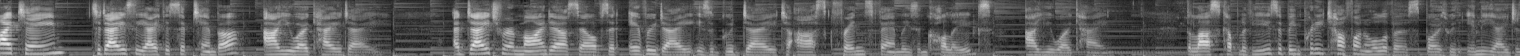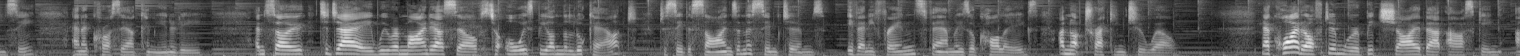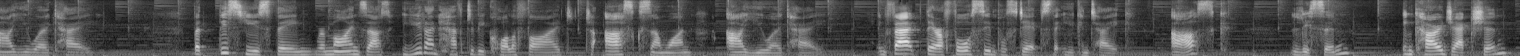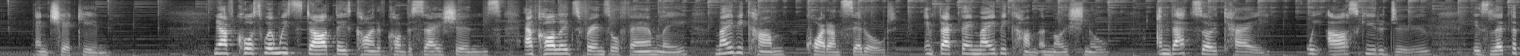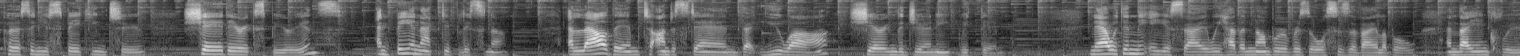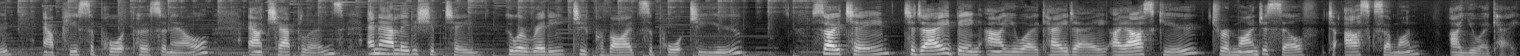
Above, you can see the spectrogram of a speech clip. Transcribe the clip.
Hi team, today is the 8th of September, Are You OK Day. A day to remind ourselves that every day is a good day to ask friends, families and colleagues, are you okay? The last couple of years have been pretty tough on all of us, both within the agency and across our community. And so today we remind ourselves to always be on the lookout to see the signs and the symptoms if any friends, families or colleagues are not tracking too well. Now quite often we're a bit shy about asking, are you okay? But this year's theme reminds us you don't have to be qualified to ask someone, are you okay? In fact, there are four simple steps that you can take. Ask, listen, encourage action and check in. Now, of course, when we start these kind of conversations, our colleagues, friends or family may become quite unsettled. In fact, they may become emotional and that's okay. What we ask you to do is let the person you're speaking to share their experience and be an active listener. Allow them to understand that you are sharing the journey with them. Now within the ESA we have a number of resources available and they include our peer support personnel, our chaplains and our leadership team who are ready to provide support to you so team, today being Are You OK Day, I ask you to remind yourself to ask someone, are you okay?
